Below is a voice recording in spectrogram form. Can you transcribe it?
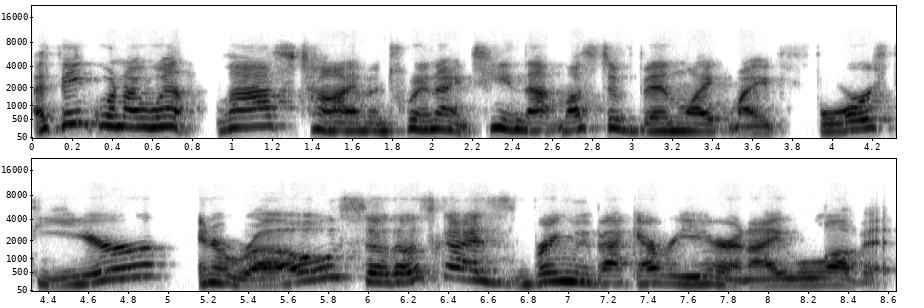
i think when i went last time in 2019 that must have been like my fourth year in a row so those guys bring me back every year and i love it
